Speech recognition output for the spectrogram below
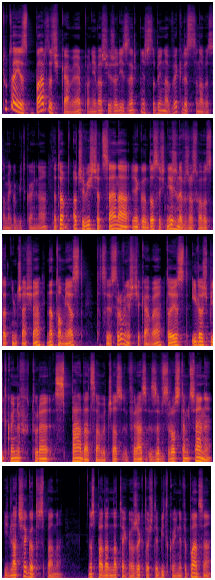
tutaj jest bardzo ciekawie, ponieważ jeżeli zerkniesz sobie na wykres cenowy samego bitcoina, no to oczywiście cena jego dosyć nieźle wzrosła w ostatnim czasie, natomiast to, co jest również ciekawe, to jest ilość bitcoinów, które spada cały czas wraz ze wzrostem ceny. I dlaczego to spada? No spada dlatego, że ktoś te bitcoiny wypłaca,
